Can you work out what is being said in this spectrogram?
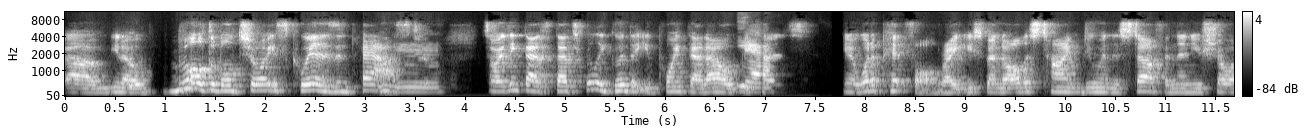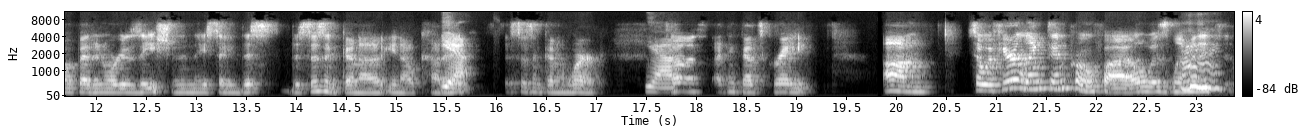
um, you know, multiple choice quiz and passed. Mm-hmm. So I think that's that's really good that you point that out yeah. because you know what a pitfall right? You spend all this time doing this stuff and then you show up at an organization and they say this this isn't gonna you know cut yeah. it this isn't gonna work. Yeah. So i think that's great. Um so if your linkedin profile was limited to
